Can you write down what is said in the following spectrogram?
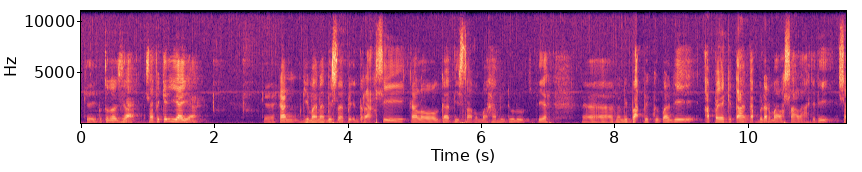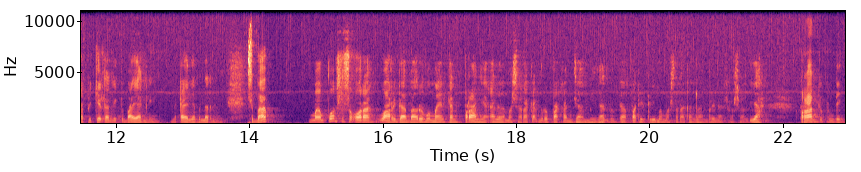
Oke, betul saja. Saya pikir iya ya. Oke, kan gimana bisa berinteraksi kalau nggak bisa memahami dulu gitu ya. E, nanti bak nanti apa yang kita anggap benar malah salah. Jadi saya pikir nanti kebayang nih, kayaknya benar nih. Sebab Kemampuan seseorang warga baru memainkan peran yang ada dalam masyarakat merupakan jaminan untuk dapat diterima masyarakat dalam berinteraksi sosial. Ya, peran itu penting.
